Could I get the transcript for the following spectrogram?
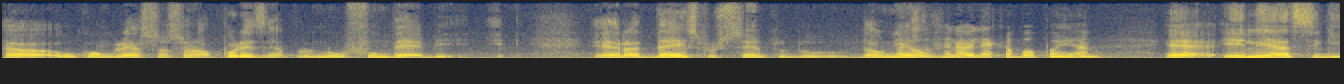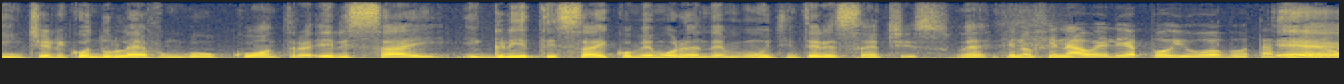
uh, o Congresso Nacional. Por exemplo, no Fundeb, era 10% do, da União. Mas no final ele acabou apoiando. É, ele é o seguinte, ele quando leva um gol contra, ele sai e grita e sai comemorando. É muito interessante isso, né? Porque no final ele apoiou a votação. É,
